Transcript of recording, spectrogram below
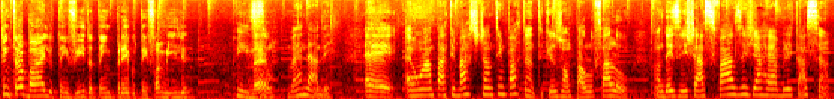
têm trabalho, têm vida, têm emprego, têm família. Isso, né? verdade é, é uma parte bastante importante que o João Paulo falou, onde existem as fases de reabilitação.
